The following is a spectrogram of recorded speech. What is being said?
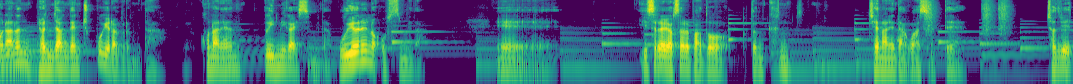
고난은 변장된 축복이라 그럽니다. 고난에는 의미가 있습니다. 우연에는 없습니다. 예, 이스라엘 역사를 봐도 어떤 큰 재난이 다가왔을 때 저들이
